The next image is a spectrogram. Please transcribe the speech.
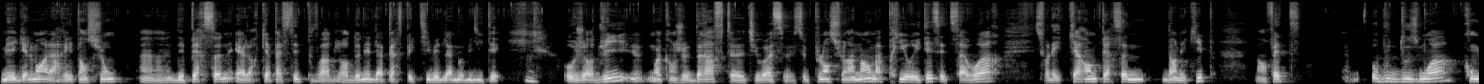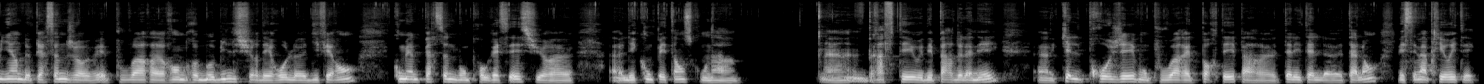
mais également à la rétention euh, des personnes et à leur capacité de pouvoir leur donner de la perspective et de la mobilité. Aujourd'hui, moi quand je draft, tu vois, ce, ce, plan sur un an, ma priorité c'est de savoir sur les 40 personnes dans l'équipe, ben, en fait, euh, au bout de 12 mois, combien de personnes je vais pouvoir rendre mobiles sur des rôles différents, combien de personnes vont progresser sur les compétences qu'on a euh, drafté au départ de l'année, euh, quels projets vont pouvoir être portés par euh, tel et tel talent, mais c'est ma priorité.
